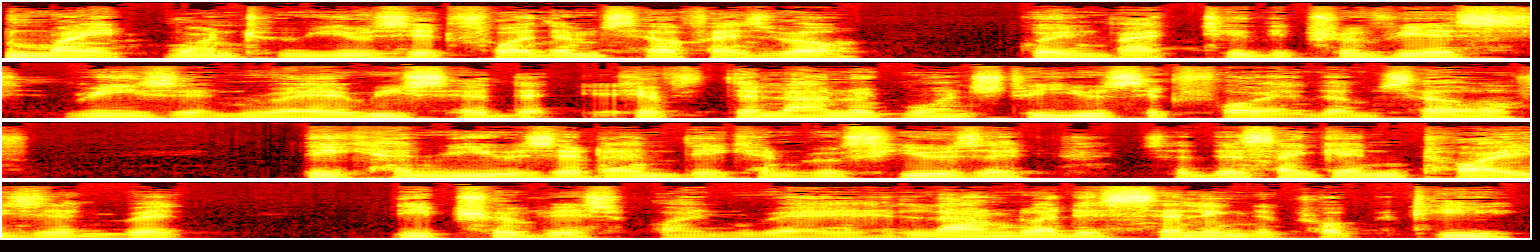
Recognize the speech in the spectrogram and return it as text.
might want to use it for themselves as well. Going back to the previous reason where we said that if the landlord wants to use it for themselves, they can use it and they can refuse it. So this again ties in with the previous one where landlord is selling the property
